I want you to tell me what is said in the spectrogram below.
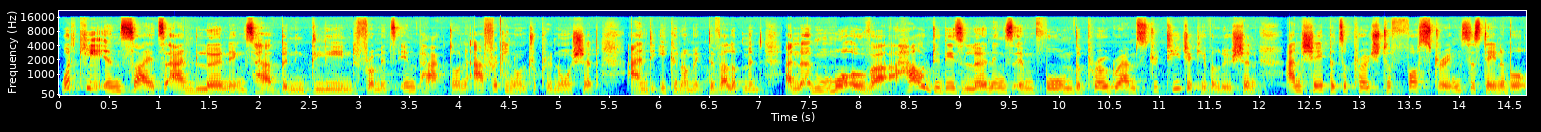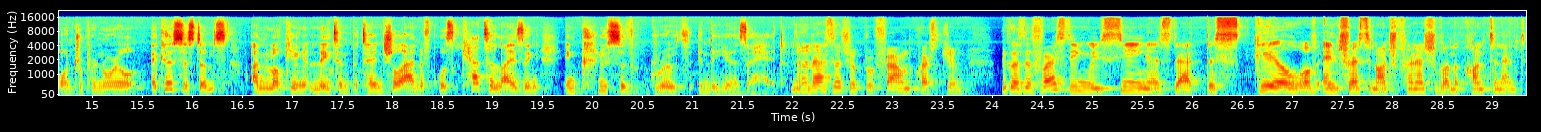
what key insights and learnings have been gleaned from its impact on African entrepreneurship and economic development? And moreover, how do these learnings inform the program's strategic evolution and shape its approach to fostering sustainable entrepreneurial ecosystems, unlocking latent potential, and of course, catalyzing inclusive growth in the years ahead? No, that's such a profound question. Because the first thing we're seeing is that the scale of interest in entrepreneurship on the continent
